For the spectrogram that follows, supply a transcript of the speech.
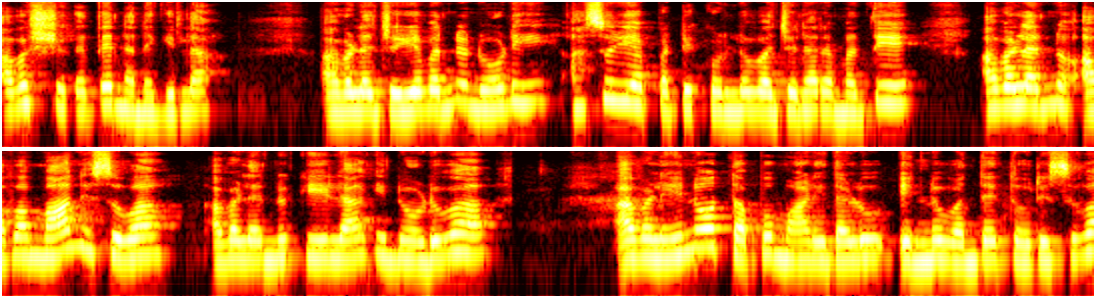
ಅವಶ್ಯಕತೆ ನನಗಿಲ್ಲ. ಅವಳ ಜಯವನ್ನು ನೋಡಿ ಅಸೂಯ ಪಟ್ಟಿಕೊಳ್ಳುವ ಜನರ ಮಧ್ಯೆ ಅವಳನ್ನು ಅವಮಾನಿಸುವ, ಅವಳನ್ನು ಕೀಳಾಗಿ ನೋಡುವ, ಅವಳೇನೋ ತಪ್ಪು ಮಾಡಿದಳು ಎನ್ನುವಂತೆ ತೋರಿಸುವ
